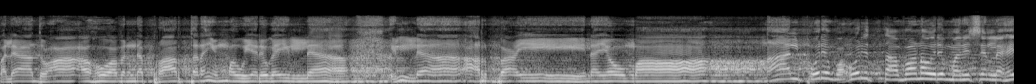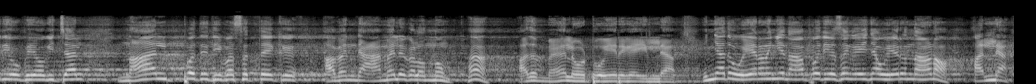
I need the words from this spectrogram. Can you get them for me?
വലാ ദ്വാഹു അവന്റെ പ്രാർത്ഥനയും ഉയരുകയില്ല. ഇല്ല ഒരു ഒരു തവണ ഒരു മനുഷ്യൻ ലഹരി ഉപയോഗിച്ചാൽ നാൽപ്പത് ദിവസത്തേക്ക് അവന്റെ അമലുകളൊന്നും ആ അത് മേലോട്ട് ഉയരുകയില്ല. ഇനി അത് ഉയരണമെങ്കിൽ നാൽപ്പത് ദിവസം കഴിഞ്ഞാൽ ഉയരുന്നതാണോ? അല്ല.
